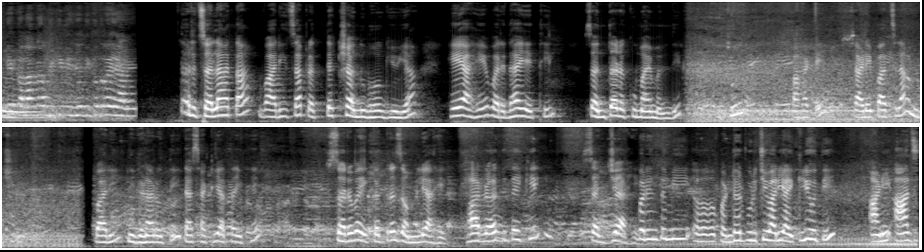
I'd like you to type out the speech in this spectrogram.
सगळे कलाकार देखील याच्यात एकत्र यावे. तर चला आता वारीचा प्रत्यक्ष अनुभव घेऊया. हे आहे वर्धा येथील संत रकुमाई मंदिर. इथून पहाटे साडेपाचला आमची वारी निघणार होती. त्यासाठी आता इथे सर्व एकत्र जमले आहेत हा रथ देखील सज्ज आहे. पर्यंत मी पंढरपूरची वारी ऐकली होती आणि आज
